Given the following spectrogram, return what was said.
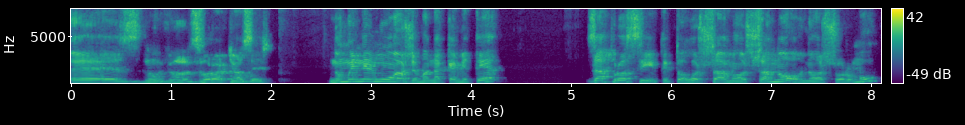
е, з- ну, зворотнього зв'язку. Ну, ми не можемо на комітет запросити того ж самого шановного шурму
